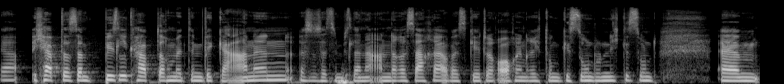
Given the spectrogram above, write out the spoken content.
Ja, ich habe das ein bisschen gehabt auch mit dem Veganen. Es ist jetzt ein bisschen eine andere Sache, aber es geht auch in Richtung gesund und nicht gesund. Ähm,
